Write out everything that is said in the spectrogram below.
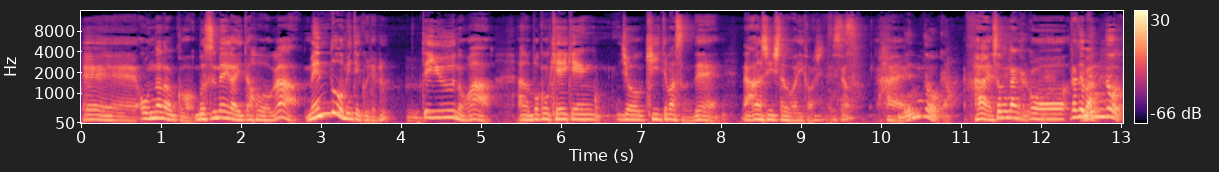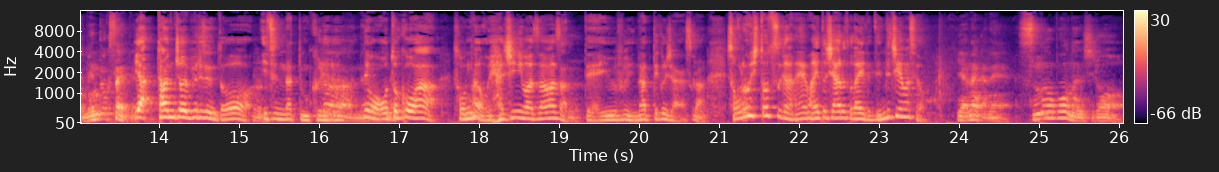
えー女の子娘がいた方が面倒を見てくれるっていうのは、あの僕も経験上聞いてますんで安心した方がいいかもしれないですよはい、面倒か。はい、そのなんかこう例えば面倒って面倒くさいって。いや誕生日プレゼントをいつになってもくれる、あーなるほど。ねでも男はそんなの親父にわざわざっていうふうになってくるじゃないですか、その一つがね毎年あるとないと全然違いますよ。いやなんかねスノーボードにしろ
